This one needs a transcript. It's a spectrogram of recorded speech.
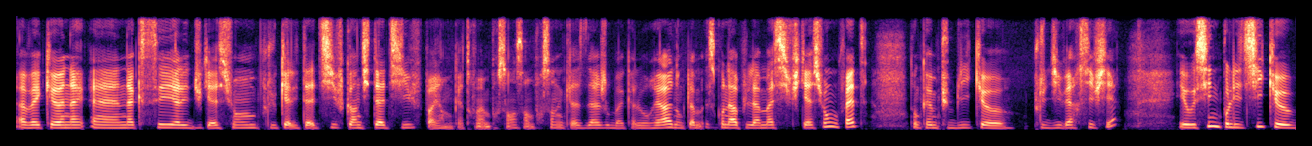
avec un, accès à l'éducation plus qualitatif, quantitatif, par exemple 80%, 100% de classe d'âge au baccalauréat. Donc, ce qu'on a appelé la massification, en fait. Donc, un public euh, plus diversifié. Et aussi une politique euh,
